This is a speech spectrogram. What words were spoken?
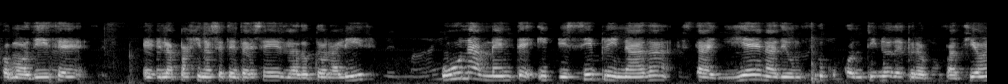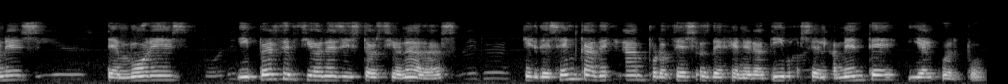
como dice en la página 76 la doctora Liz, una mente indisciplinada está llena de un flujo continuo de preocupaciones, temores y percepciones distorsionadas que desencadenan procesos degenerativos en la mente y el cuerpo.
